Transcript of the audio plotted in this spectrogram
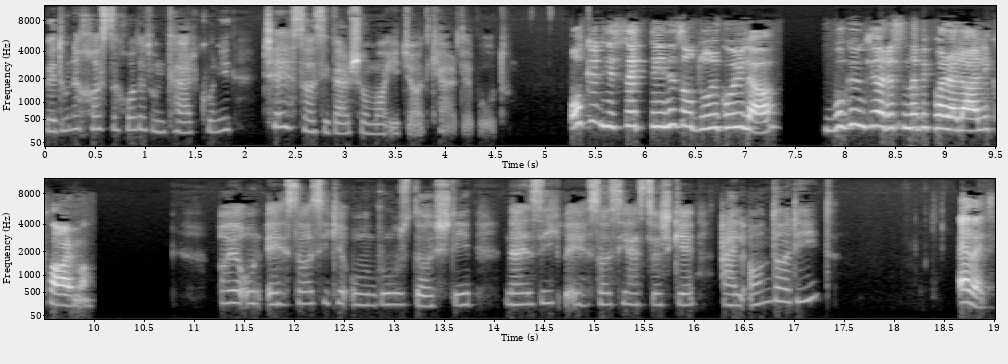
بدون خواست خودتون ترک کنید چه احساسی در شما ایجاد کرده بود؟ O gün hissettiğiniz o duyguyla bugünkü arasında bir paralellik var mı? آیا اون احساسی که اون روز داشتید نزدیک به احساسی هستش که الان دارید؟ Evet.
